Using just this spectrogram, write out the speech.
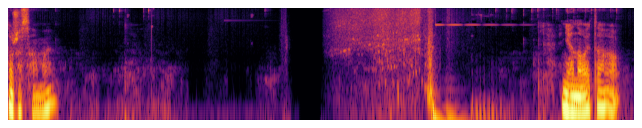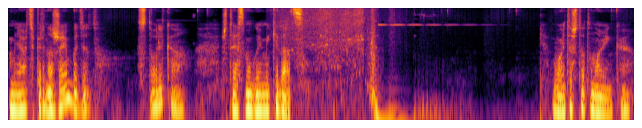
То же самое. Не, ну это у меня теперь ножей будет столько, что я смогу ими кидаться. Ой, это что-то новенькое.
